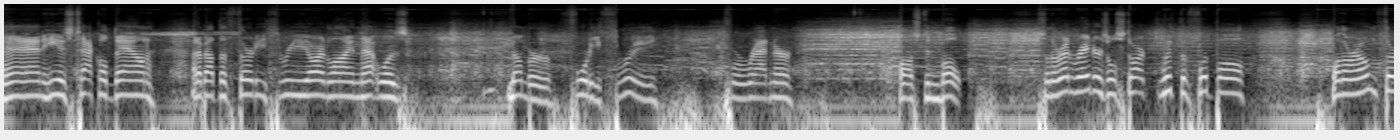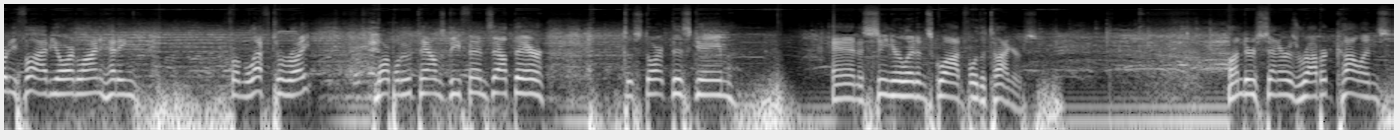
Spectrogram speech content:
and he is tackled down at about the 33 yard line. That was number 43 for Radnor, Austin Bolt. So the Red Raiders will start with the football on their own 35 yard line, heading from left to right. Marple Newtown's defense out there to start this game, and a senior laden squad for the Tigers. Under center is Robert Collins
